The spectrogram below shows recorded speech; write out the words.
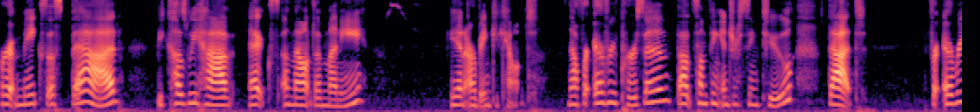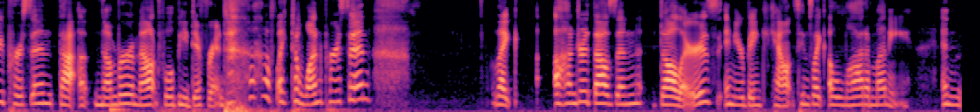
or it makes us bad because we have X amount of money in our bank account. Now, for every person, that's something interesting too that for every person, that uh, number amount will be different. like to one person, like a hundred thousand dollars in your bank account seems like a lot of money. And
